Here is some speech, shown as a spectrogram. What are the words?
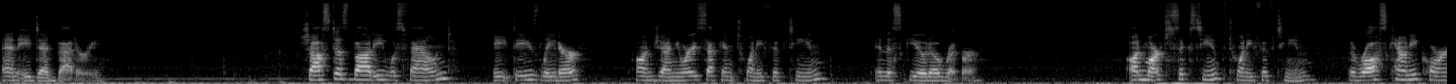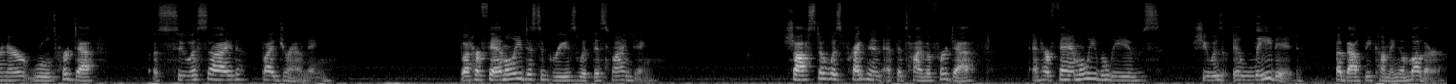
and a dead battery. Shasta's body was found eight days later on January 2nd, 2015, in the Scioto River. On March 16th, 2015, the Ross County coroner ruled her death a suicide by drowning. But her family disagrees with this finding. Shasta was pregnant at the time of her death, and her family believes she was elated about becoming a mother.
